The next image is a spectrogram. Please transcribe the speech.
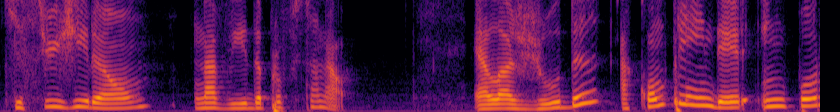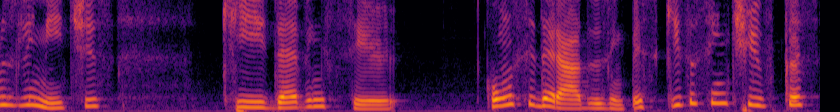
que surgirão na vida profissional. Ela ajuda a compreender e impor os limites que devem ser considerados em pesquisas científicas,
